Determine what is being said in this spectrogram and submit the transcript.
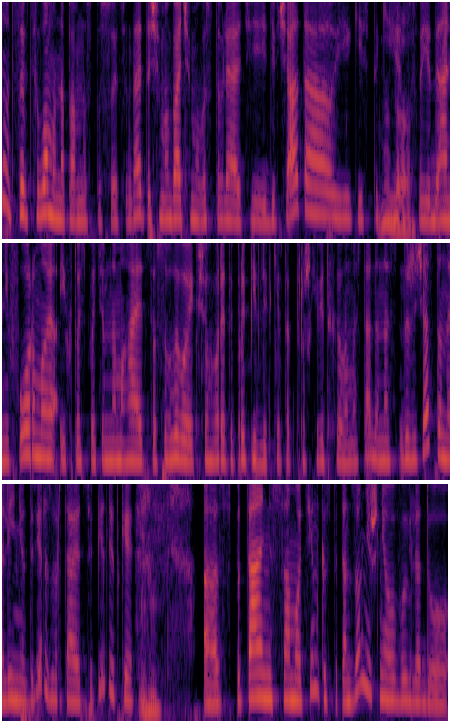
Ну, це в цілому, напевно, стосується. Да? Те, що ми бачимо, виставляють і дівчата якісь такі ну, да. свої ідеальні форми, і хтось потім намагається, особливо якщо говорити про підлітків, так трошки відхилимось. Да? До нас дуже часто на лінію довіри звертаються підлітки угу. З питань самооцінки, з питань зовнішнього вигляду,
